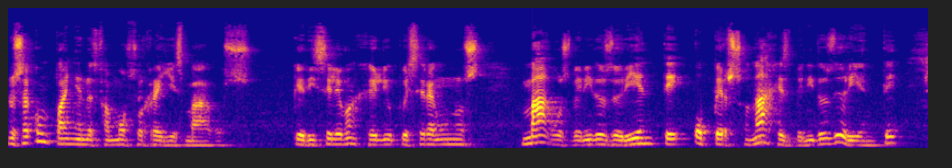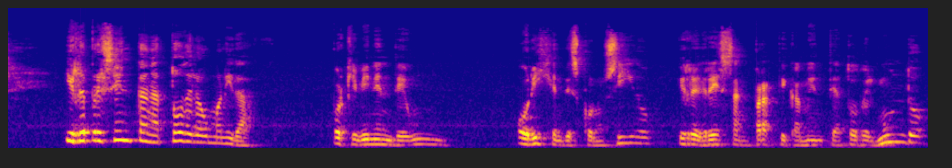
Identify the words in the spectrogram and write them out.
Nos acompañan los famosos Reyes Magos, que dice el Evangelio, pues eran unos magos venidos de Oriente o personajes venidos de Oriente y representan a toda la humanidad porque vienen de un origen desconocido y regresan prácticamente a todo el mundo.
